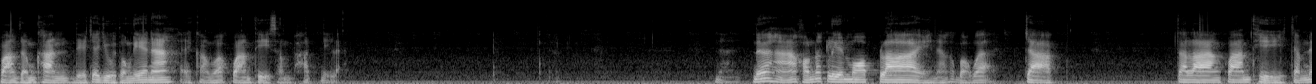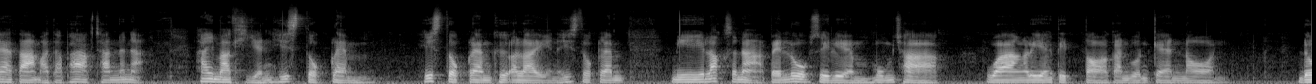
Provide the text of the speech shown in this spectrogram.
ความสำคัญเดี๋ยวจะอยู่ตรงนี้นะไอ้คำว่าความถี่สัมพัทธ์นี่แหละนะ เนื้อหาของนักเรียนมปลายนะก็บอกว่าจากตารางความถี่จำแนกตามอัตภาคชั้นนั้นนะให้มาเขียนฮิสโตแกรมฮิสโตแกรมคืออะไรนะฮิสโตแกรมมีลักษณะเป็นรูปสี่เหลี่ยมมุมฉาก วางเรียงติดต่อกันบนแกนนอน โด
